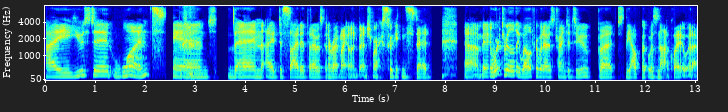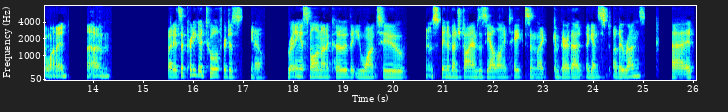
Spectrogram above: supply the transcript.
I used it once and then I decided that I was going to write my own benchmark suite instead. Um, it worked really well for what I was trying to do, but the output was not quite what I wanted. Um, but it's a pretty good tool for just, you know, writing a small amount of code that you want to you know, spin a bunch of times and see how long it takes and like compare that against other runs. Uh, it,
